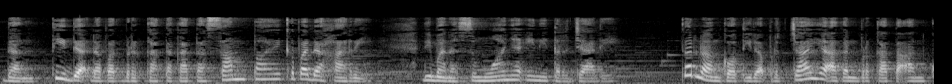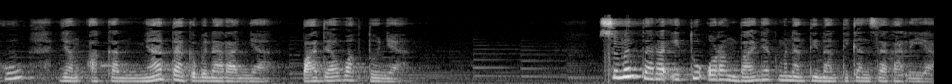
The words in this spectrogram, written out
dan tidak dapat berkata-kata sampai kepada hari di mana semuanya ini terjadi. Karena engkau tidak percaya akan perkataanku yang akan nyata kebenarannya pada waktunya. Sementara itu orang banyak menanti-nantikan Zakaria.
